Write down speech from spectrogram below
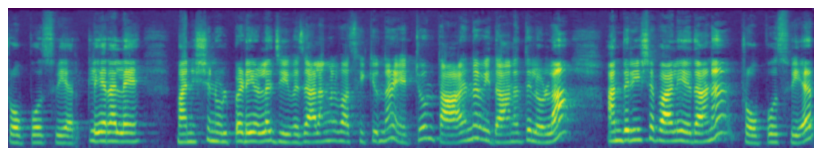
ട്രോപ്പോസ്ഫിയർ ക്ലിയർ അല്ലേ? മനുഷ്യൻ ഉൾപ്പെടെയുള്ള ജീവജാലങ്ങൾ വസിക്കുന്ന ഏറ്റവും താഴ്ന്ന വിധാനത്തിലുള്ള അന്തരീക്ഷ പാളി ഏതാണ്? ട്രോപ്പോസ്ഫിയർ.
